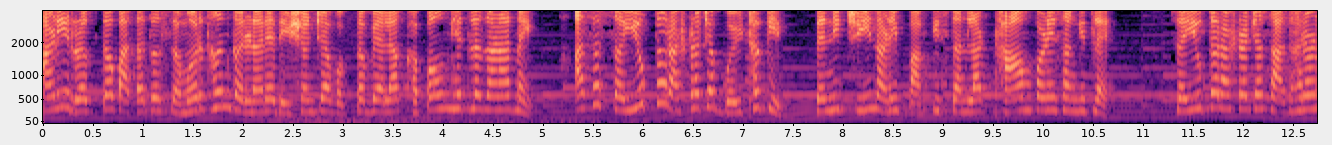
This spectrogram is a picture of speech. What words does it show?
आणि रक्तपाताचं समर्थन करणाऱ्या देशांच्या वक्तव्याला खपावून घेतलं जाणार नाही. असं संयुक्त राष्ट्राच्या बैठकीत त्यांनी चीन आणि पाकिस्तानला ठामपणे सांगितलंय. संयुक्त राष्ट्राच्या साधारण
